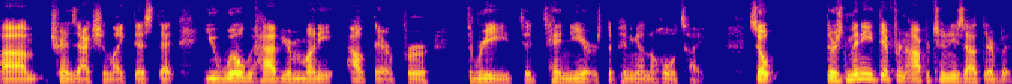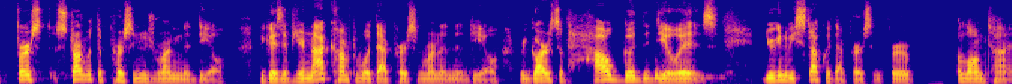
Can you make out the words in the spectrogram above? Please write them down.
um, transaction like this. That you will have your money out there for three to ten years, depending on the whole type. So there's many different opportunities out there, but first start with the person who's running the deal. Because if you're not comfortable with that person running the deal, regardless of how good the deal is, you're going to be stuck with that person for a long time.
